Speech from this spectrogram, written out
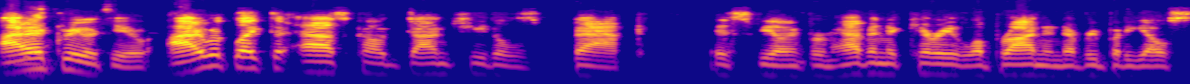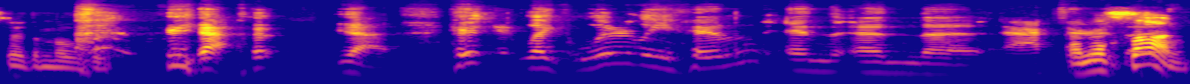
i agree with you. I would like to ask how don Cheadle's back is feeling from having to carry lebron and everybody else through the movie. Yeah yeah. Hi like literally him and and the actor and the son.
